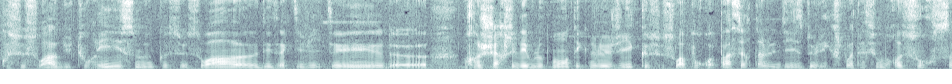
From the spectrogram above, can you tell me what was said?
que ce soit du tourisme, que ce soit euh, des activités de recherche et développement technologique, que ce soit, pourquoi pas, certains le disent, de l'exploitation de ressources.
